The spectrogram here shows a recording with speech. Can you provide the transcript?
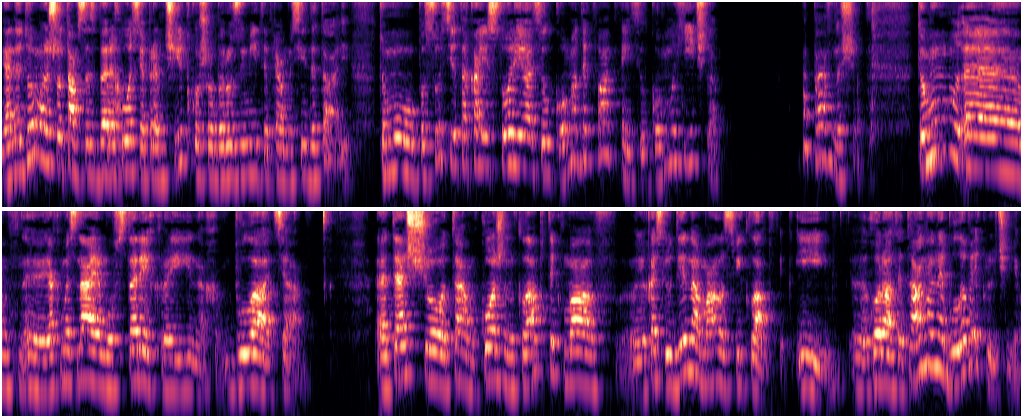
я не думаю, що там все збереглося прям чітко, щоб розуміти прям усі деталі. Тому, по суті, така історія цілком адекватна і цілком логічна. Напевно, що. Тому, е, е, як ми знаємо, в старих країнах була ця е, те, що там кожен клаптик мав, якась людина мала свій клаптик. І е, гора Титана не була виключенням.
